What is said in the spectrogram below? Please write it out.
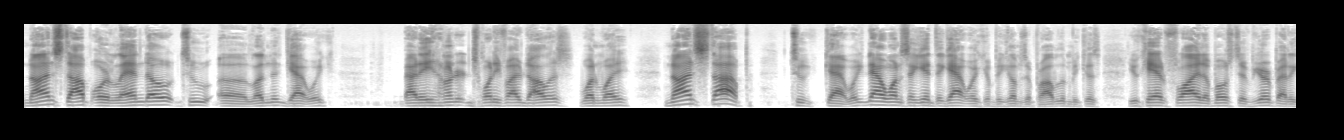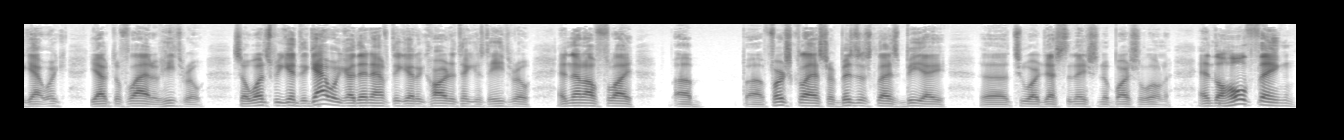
nonstop Orlando to uh, London Gatwick, about $825 one way, nonstop to Gatwick. Now, once I get to Gatwick, it becomes a problem because you can't fly to most of Europe out of Gatwick. You have to fly out of Heathrow. So once we get to Gatwick, I then have to get a car to take us to Heathrow, and then I'll fly uh, uh, first class or business class BA uh, to our destination of Barcelona. And the whole thing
